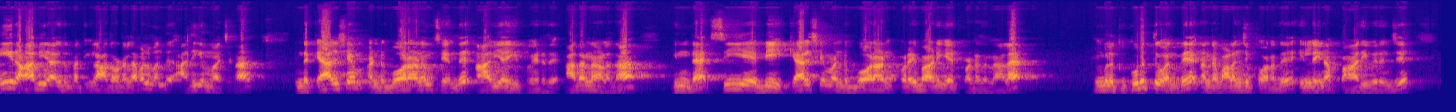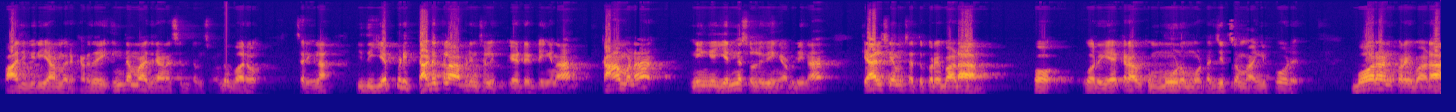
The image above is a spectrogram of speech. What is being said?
நீர் ஆவியாகுது பாத்தீங்களா? அதோட லெவல் வந்து அதிகமாச்சுன்னா இந்த கால்சியம் அண்ட் போரானும் சேர்ந்து ஆவியாகி போயிருது அதனாலதான் இந்த சிஏபி கால்சியம் அண்ட் போரான் குறைபாடு ஏற்படுறதுனால உங்களுக்கு குருத்து வந்து அந்த வளைஞ்சு போறது இல்லைன்னா பாதி விரிஞ்சு பாதி விரியாம இருக்கிறது இந்த மாதிரியான சிம்டம்ஸ் வந்து வரும். சரிங்களா? இது எப்படி தடுக்கலாம் அப்படின்னு சொல்லி கேட்டுக்கிட்டீங்கன்னா காமனா நீங்க என்ன சொல்லுவீங்க அப்படின்னா கால்சியம் சத்து குறைபாடா? ஓ ஒரு ஏக்கராவுக்கு மூணு மூட்டை ஜிப்சம் வாங்கி போடு. போரான் குறைபாடா?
